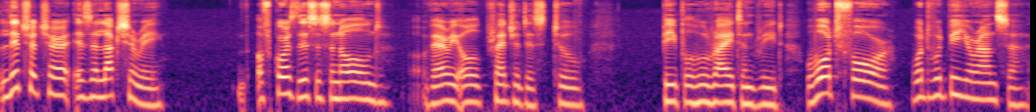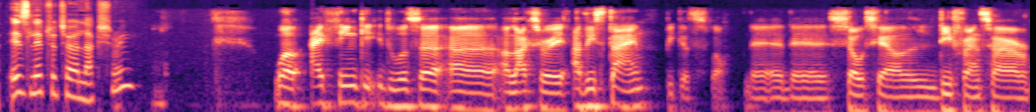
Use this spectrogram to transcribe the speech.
literature is a luxury. Of course, this is an old, very old prejudice to people who write and read. What for? What would be your answer? Is literature a luxury? Well, I think it was a, a, a, luxury at this time because well, the the social difference are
